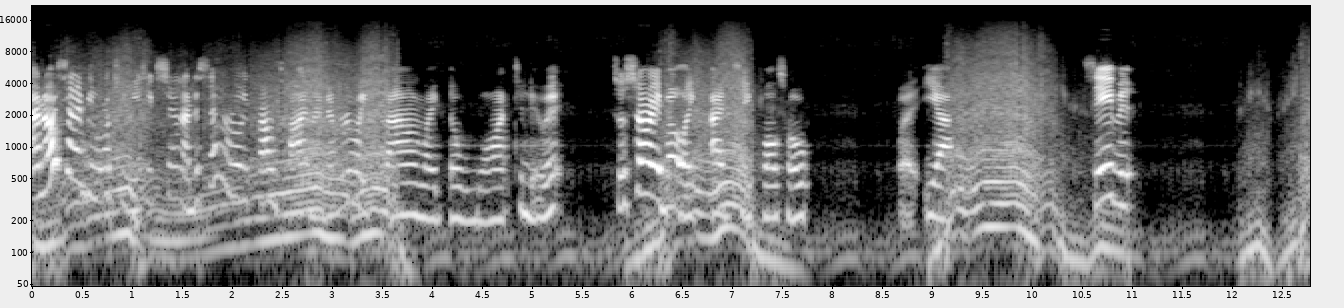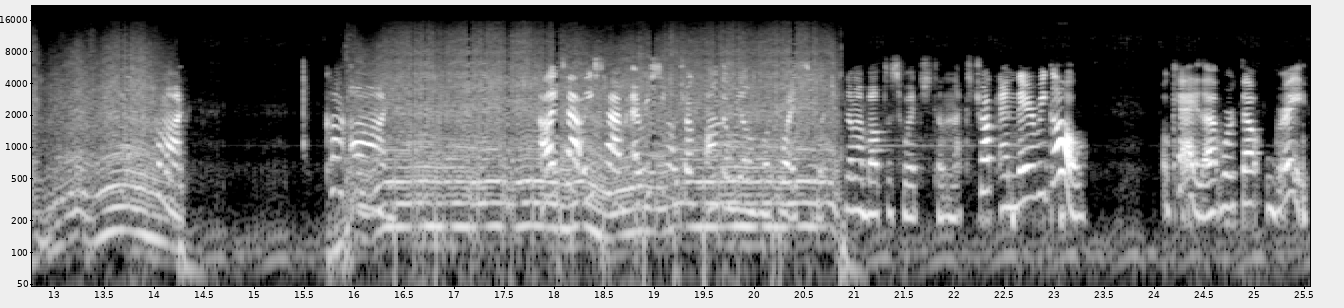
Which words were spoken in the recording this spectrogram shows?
I know I said I'd be watching music soon. I just never really found time. I never like found like the want to do it. So sorry about like I'd say false hope. But yeah. Save it. Come on. Come on. I like to at least have every single truck on the wheels before I switch. I'm about to switch to the next truck, and there we go. Okay, that worked out great.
